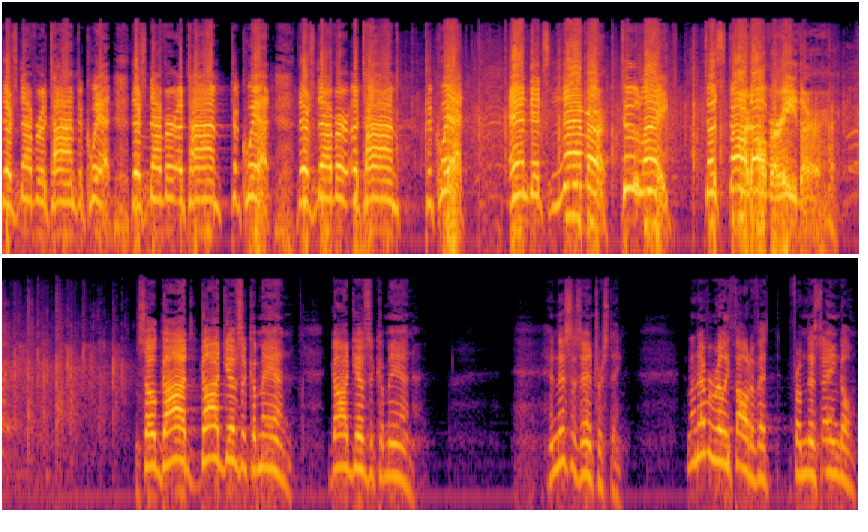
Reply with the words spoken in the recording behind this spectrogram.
There's never a time to quit. There's never a time to quit. There's never a time to quit. And it's never too late to start over either. So God, God gives a command. God gives a command. And this is interesting. And I never really thought of it from this angle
